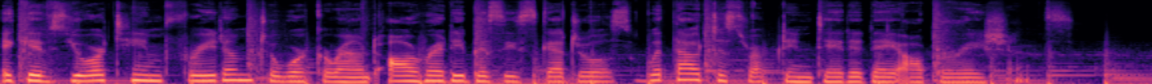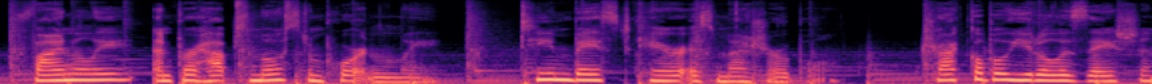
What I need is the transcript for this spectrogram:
It gives your team freedom to work around already busy schedules without disrupting day to day operations. Finally, and perhaps most importantly, team based care is measurable. Trackable utilization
